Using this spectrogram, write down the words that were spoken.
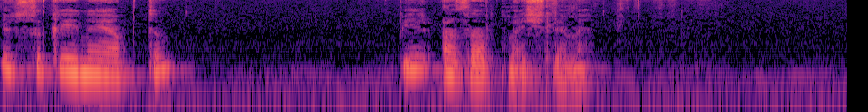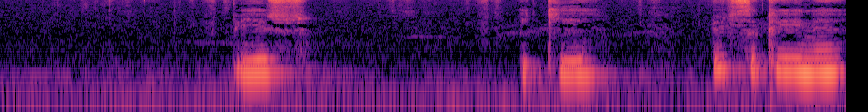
3 sık iğne yaptım. Bir azaltma işlemi. 1 2 3 sık iğne.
